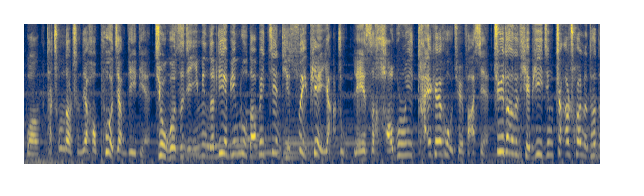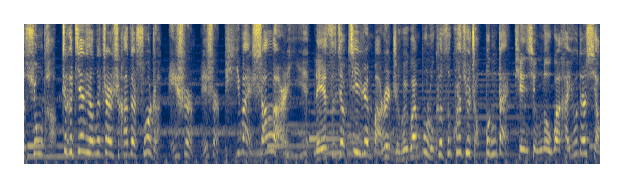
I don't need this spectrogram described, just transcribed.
光。他冲到惩戒号迫降地点，救过自己一命的列兵路岛被舰体碎片压住。雷耶斯好不容易抬开后，却发现巨大的铁皮已经扎穿了他的胸膛。这个坚强的战士还在说着：“没事没事皮外伤而已。”雷耶斯叫继任马润指挥官布鲁克斯快去找绷带。天性乐观还有点想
